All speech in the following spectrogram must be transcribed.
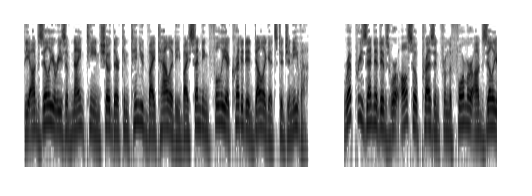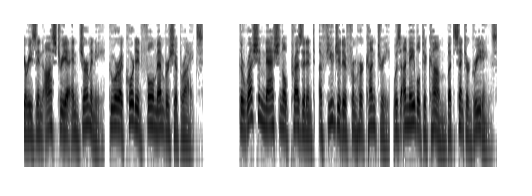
the auxiliaries of 19 showed their continued vitality by sending fully accredited delegates to Geneva. Representatives were also present from the former auxiliaries in Austria and Germany, who were accorded full membership rights. The Russian national president, a fugitive from her country, was unable to come but sent her greetings.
